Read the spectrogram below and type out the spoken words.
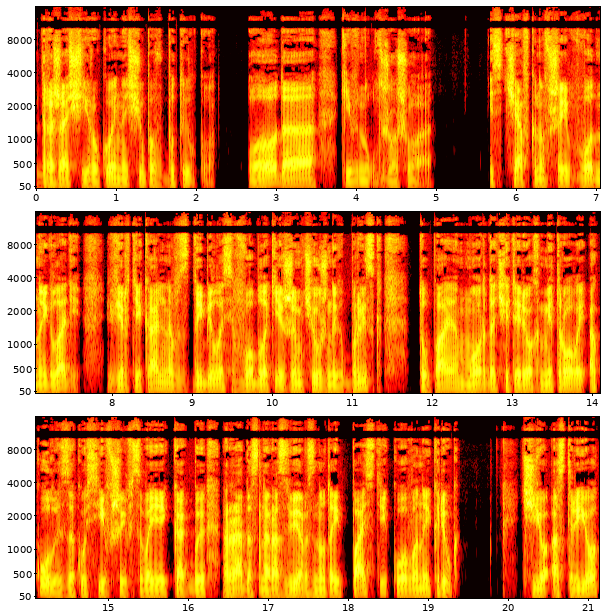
дрожащей рукой нащупав бутылку. «О, да!» — кивнул Джошуа. Из чавкнувшей водной глади вертикально вздыбилась в облаке жемчужных брызг тупая морда четырехметровой акулы, закусившей в своей как бы радостно разверзнутой пасти кованый крюк чье острие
